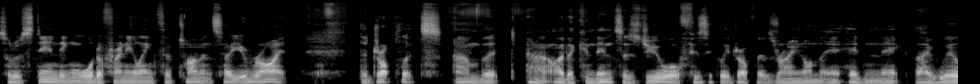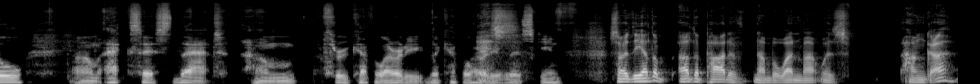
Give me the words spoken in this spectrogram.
sort of standing water for any length of time. And so you're right. The droplets um, that uh, either condense as dew or physically drop as rain on their head and neck, they will um, access that um, through capillarity, the capillarity yes. of their skin. So the other other part of number one, Mark, was hunger,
